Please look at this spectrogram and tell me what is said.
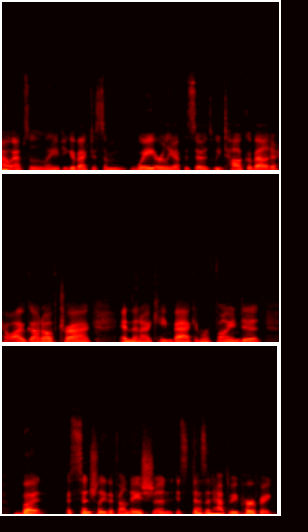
Oh, absolutely. If you go back to some way early episodes, we talk about it, how I got off track, and then I came back and refined it. But essentially, the foundation it doesn't have to be perfect.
